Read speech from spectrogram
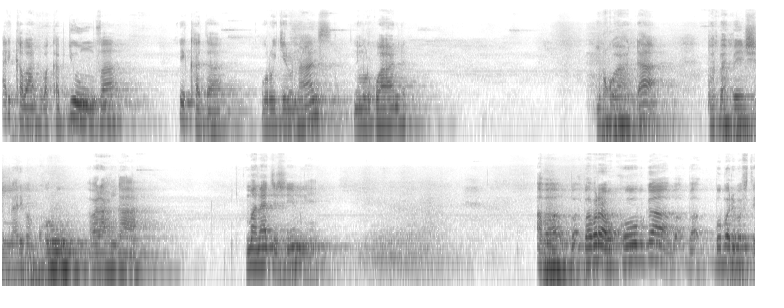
Ariko abantu bakabyumva reka da urugero ntazi ni mu rwanda. Mu rwanda baba benshi mwari bakuru abarangara yacu ishimwe. Aba ba- baba ari abakobwa ba- ba- bo bari bafite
